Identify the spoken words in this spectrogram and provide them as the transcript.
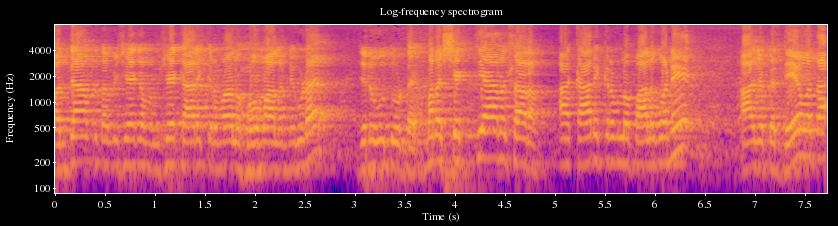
పద్యామృత అభిషేకం అభిషేక కార్యక్రమాలు హోమాలన్నీ కూడా జరుగుతూ ఉంటాయి. మన శక్త్యానుసారం ఆ కార్యక్రమంలో పాల్గొని ఆ యొక్క దేవతా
